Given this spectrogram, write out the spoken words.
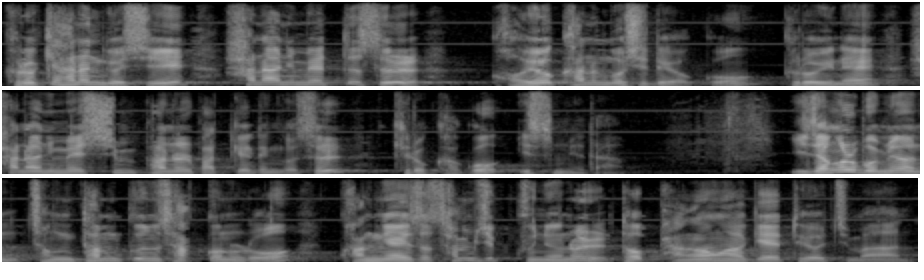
그렇게 하는 것이 하나님의 뜻을 거역하는 것이 되었고 그로 인해 하나님의 심판을 받게 된 것을 기록하고 있습니다. 이 장을 보면 정탐꾼 사건으로 광야에서 39년을 더 방황하게 되었지만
